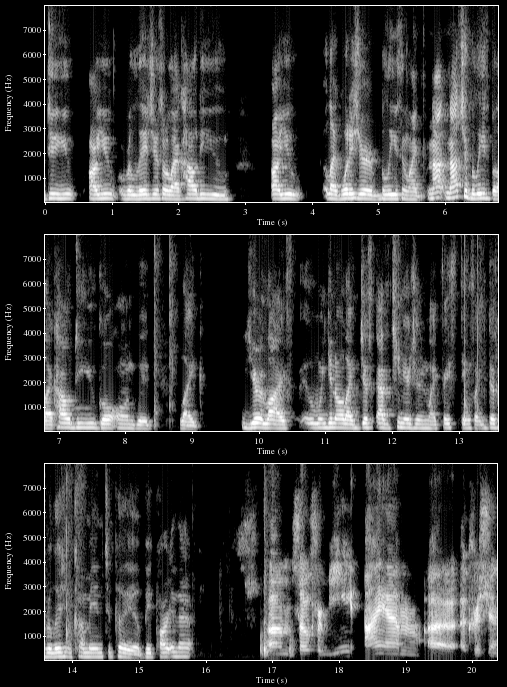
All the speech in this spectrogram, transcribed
do you are you religious or like how do you are you like what is your beliefs and like not not your beliefs but like how do you go on with like your life when you know like just as a teenager and like face things like does religion come in to play a big part in that um so for me i am uh, a christian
